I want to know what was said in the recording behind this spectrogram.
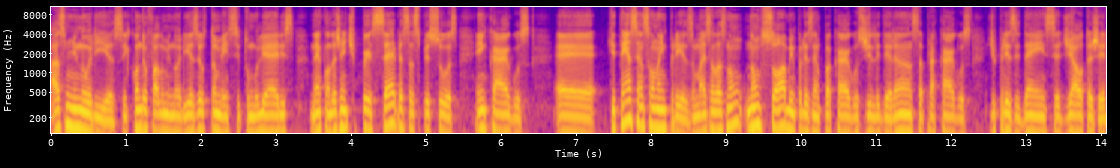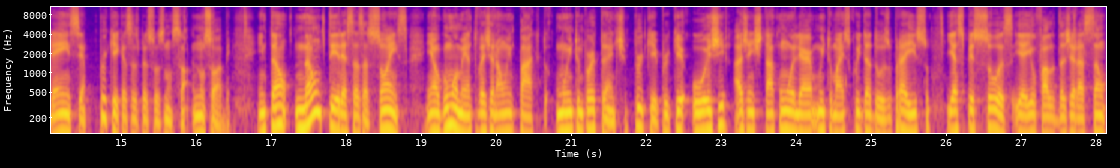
as minorias, e quando eu falo minorias, eu também cito mulheres, né? Quando a gente percebe essas pessoas em cargos é, que têm ascensão na empresa, mas elas não, não sobem, por exemplo, para cargos de liderança, para cargos de presidência, de alta gerência, por que, que essas pessoas não, so, não sobem? Então, não ter essas ações, em algum momento, vai gerar um impacto muito importante. Por quê? Porque hoje a gente está com um olhar muito mais cuidadoso para isso, e as pessoas, e aí eu falo da geração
